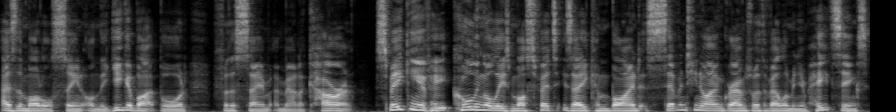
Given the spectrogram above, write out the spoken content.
as the models seen on the Gigabyte board for the same amount of current. Speaking of heat, cooling all these MOSFETs is a combined 79 grams worth of aluminium heat sinks,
